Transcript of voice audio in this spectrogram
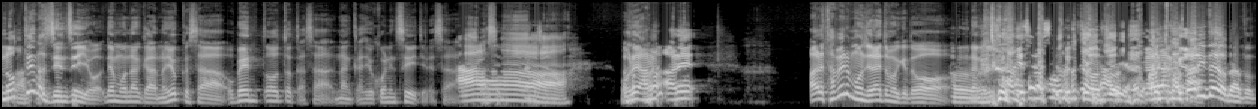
乗ってるのは全然いいよ。でもなんかあの、よくさ、お弁当とかさ、なんか横についてるさ、パセリああ。俺、あの、あれ、あれ食べるもんじゃないと思うけど、うんなんか、い そうそうそうあれ飾りだよなと。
